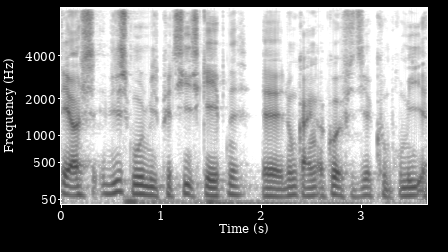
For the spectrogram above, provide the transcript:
Det er også en lille smule mit partis skæbne øh, nogle gange at gå efter de her kompromiser,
